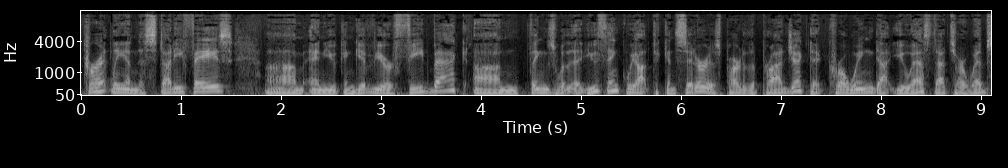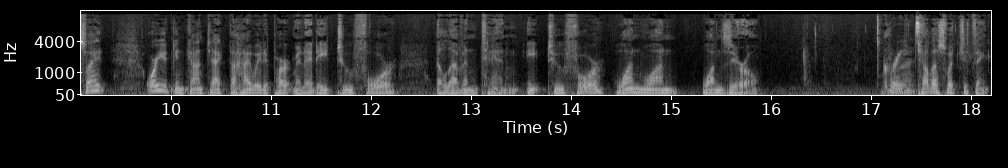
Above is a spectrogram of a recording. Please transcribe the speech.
currently in the study phase, um, and you can give your feedback on things that you think we ought to consider as part of the project at crowwing.us. That's our website. Or you can contact the Highway Department at 824 1110. 824 1110. Great. Tell us what you think.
